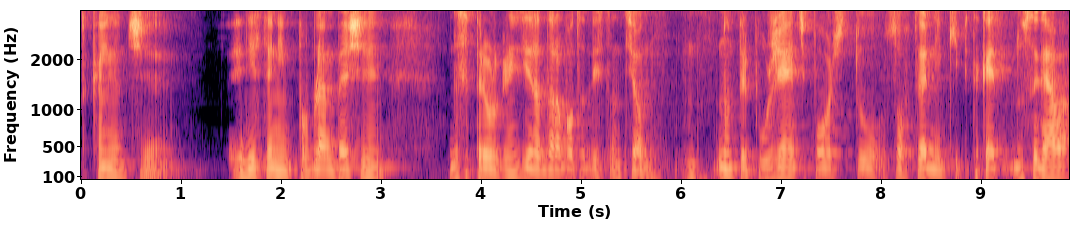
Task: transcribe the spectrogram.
така или иначе единственият проблем беше да се преорганизират да работят дистанционно. Но при положение, че повечето софтуерни екипи така и до сега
